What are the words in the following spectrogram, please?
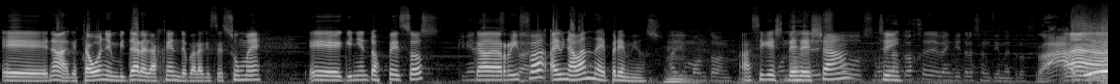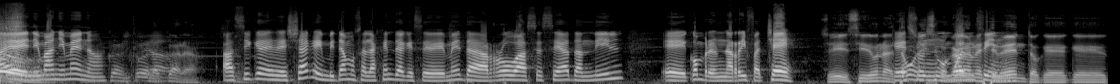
eh, nada, que está bueno invitar a la gente para que se sume eh, 500 pesos 500 cada rifa. Hay una banda de premios. Hay Mm. un montón. Así que Uno desde de ya. esos, un Sí. tatuaje de 23 centímetros. Ah, eh, ni más ni menos. Con toda la cara. Así que desde ya que invitamos a la gente a que se meta a arroba CCA Tandil, eh, compren una rifa, che. Sí, sí, de una, Que está es un buenísimo que buen hagan este fin. evento, que, que,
